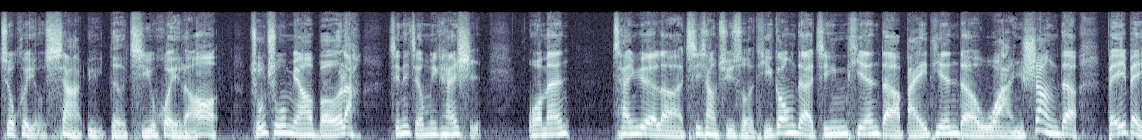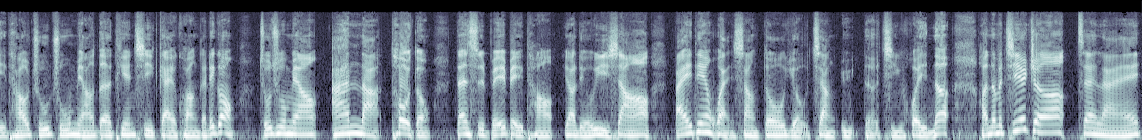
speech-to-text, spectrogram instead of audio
就会有下雨的机会了哦，竹竹苗博啦。今天节目一开始，我们参阅了气象局所提供的今天的白天的晚上的北北桃竹竹苗的天气概况。格力贡，竹竹苗安娜透懂，但是北北桃要留意一下哦，白天晚上都有降雨的机会呢。好，那么接着再来，《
